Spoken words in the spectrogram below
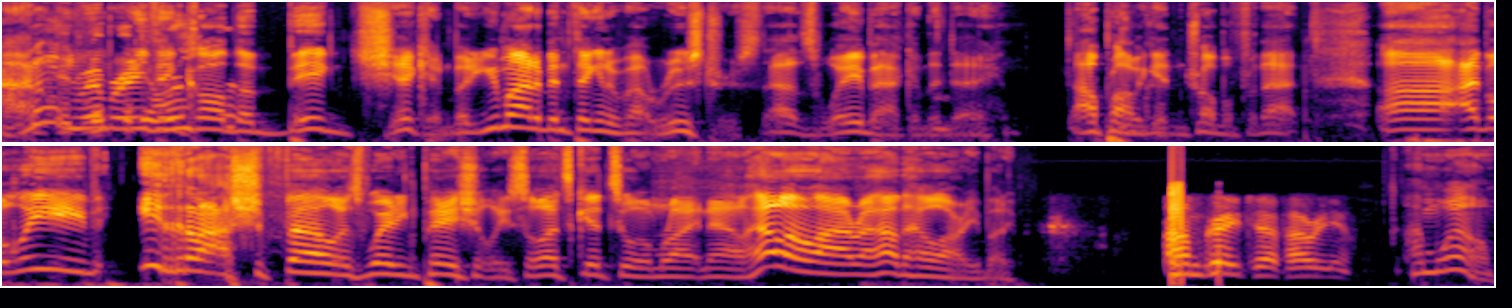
I don't remember looked like anything called the Big Chicken, but you might have been thinking about roosters. That was way back in the day. I'll probably get in trouble for that. Uh, I believe Ira Schoffel is waiting patiently, so let's get to him right now. Hello, Ira. How the hell are you, buddy? I'm great, Jeff. How are you? I'm well.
